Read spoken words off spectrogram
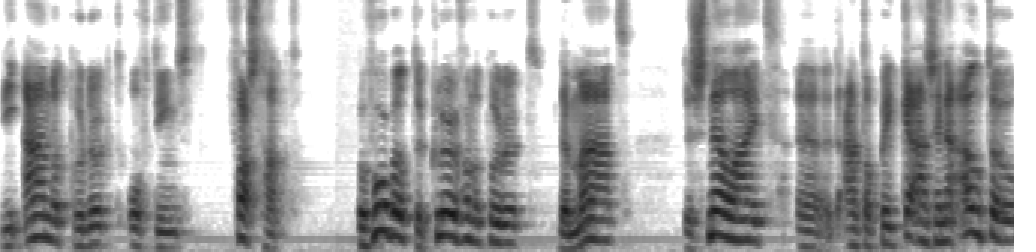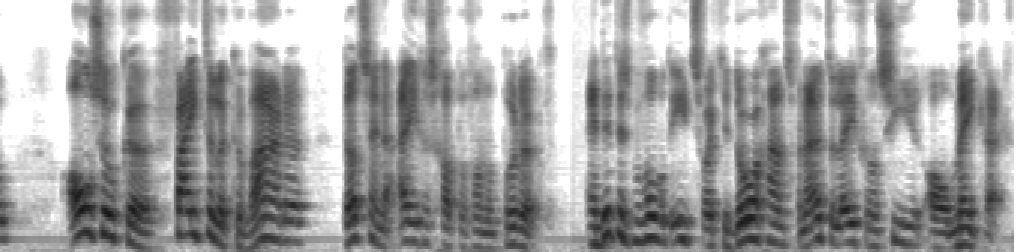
die aan dat product of dienst vasthangt. Bijvoorbeeld de kleur van het product, de maat, de snelheid, eh, het aantal pk's in een auto. Al zulke feitelijke waarden, dat zijn de eigenschappen van een product. En dit is bijvoorbeeld iets wat je doorgaans vanuit de leverancier al meekrijgt.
